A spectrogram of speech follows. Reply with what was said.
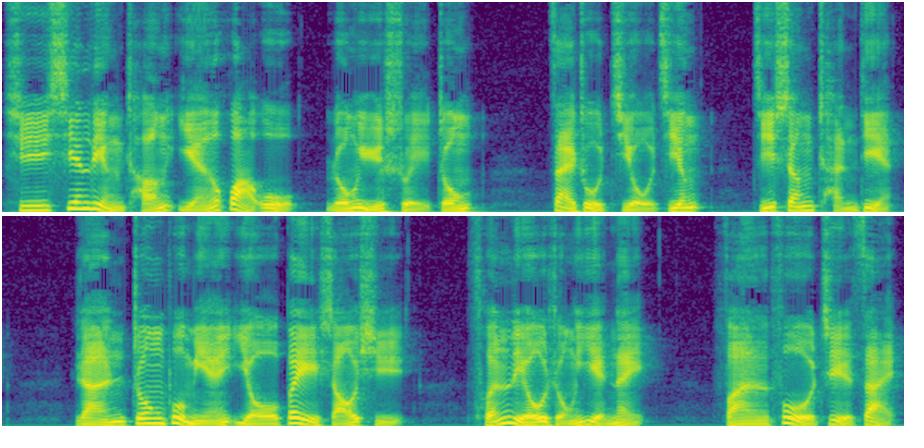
须先令成盐化物溶于水中，再注酒精。即生沉淀，然终不免有备少许，存留溶液内，反复制在，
